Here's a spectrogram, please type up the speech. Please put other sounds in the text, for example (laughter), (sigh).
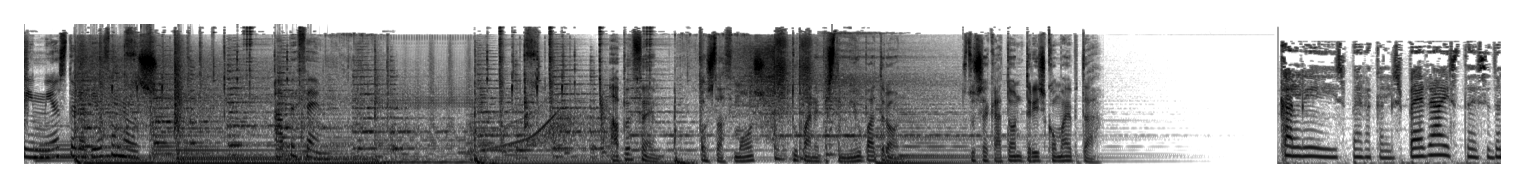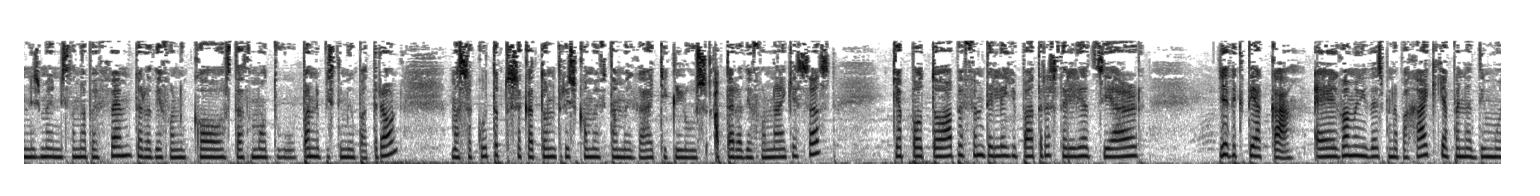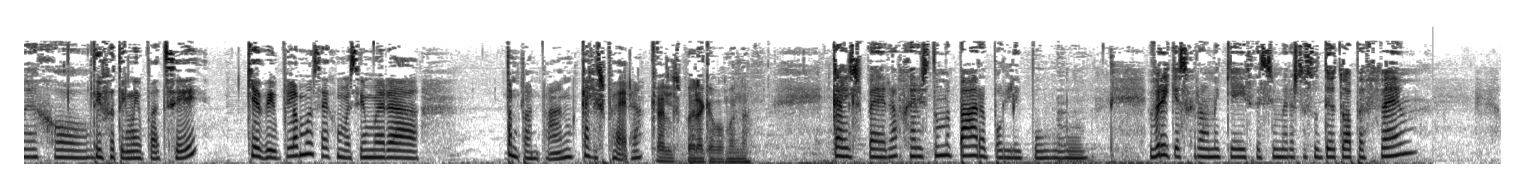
πανεπιστήμια στο ραδιόφωνο σου. ΑΠΕΦΕΜ. ΑΠΕΦΕΜ, ο σταθμός του Πανεπιστημίου Πατρών. Στους 103,7. Καλησπέρα, καλησπέρα. Είστε συντονισμένοι στον ΑΠΕΦΕΜ, το ραδιοφωνικό σταθμό του Πανεπιστημίου Πατρών. Μας ακούτε από τους 103,7 μεγάκυκλους από τα ραδιοφωνάκια σας και από το apfm.gpatras.gr διαδικτυακά. Εγώ είμαι η Δέσποινα Παχάκη και απέναντί μου έχω... Τη Φωτεινή Πατσί και δίπλα μας έχουμε σήμερα τον Παν Παν. Καλησπέρα. Καλησπέρα και από μένα. Καλησπέρα. Ευχαριστούμε πάρα πολύ που βρήκες χρόνο και ήρθες σήμερα στο στούντιο του APFM.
